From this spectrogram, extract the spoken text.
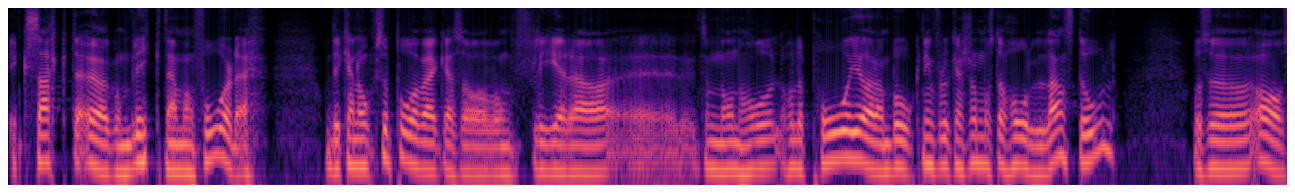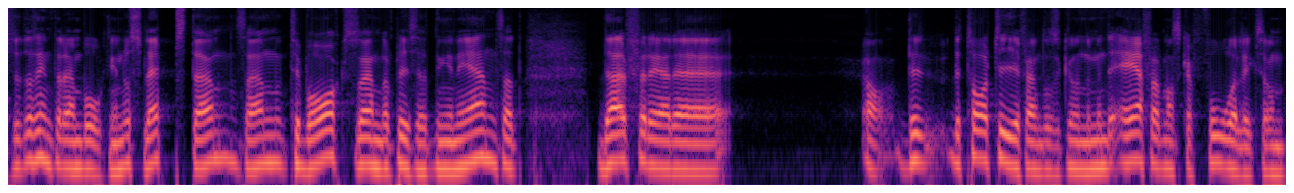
exakta ögonblick när man får det. Och det kan också påverkas av om flera, eh, liksom någon håller på att göra en bokning, för då kanske de måste hålla en stol. och så avslutas inte den bokningen, då släpps den, sen tillbaks och ändrar prissättningen igen. Så att därför är det, ja, det, det tar 10-15 sekunder, men det är för att man ska få liksom,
